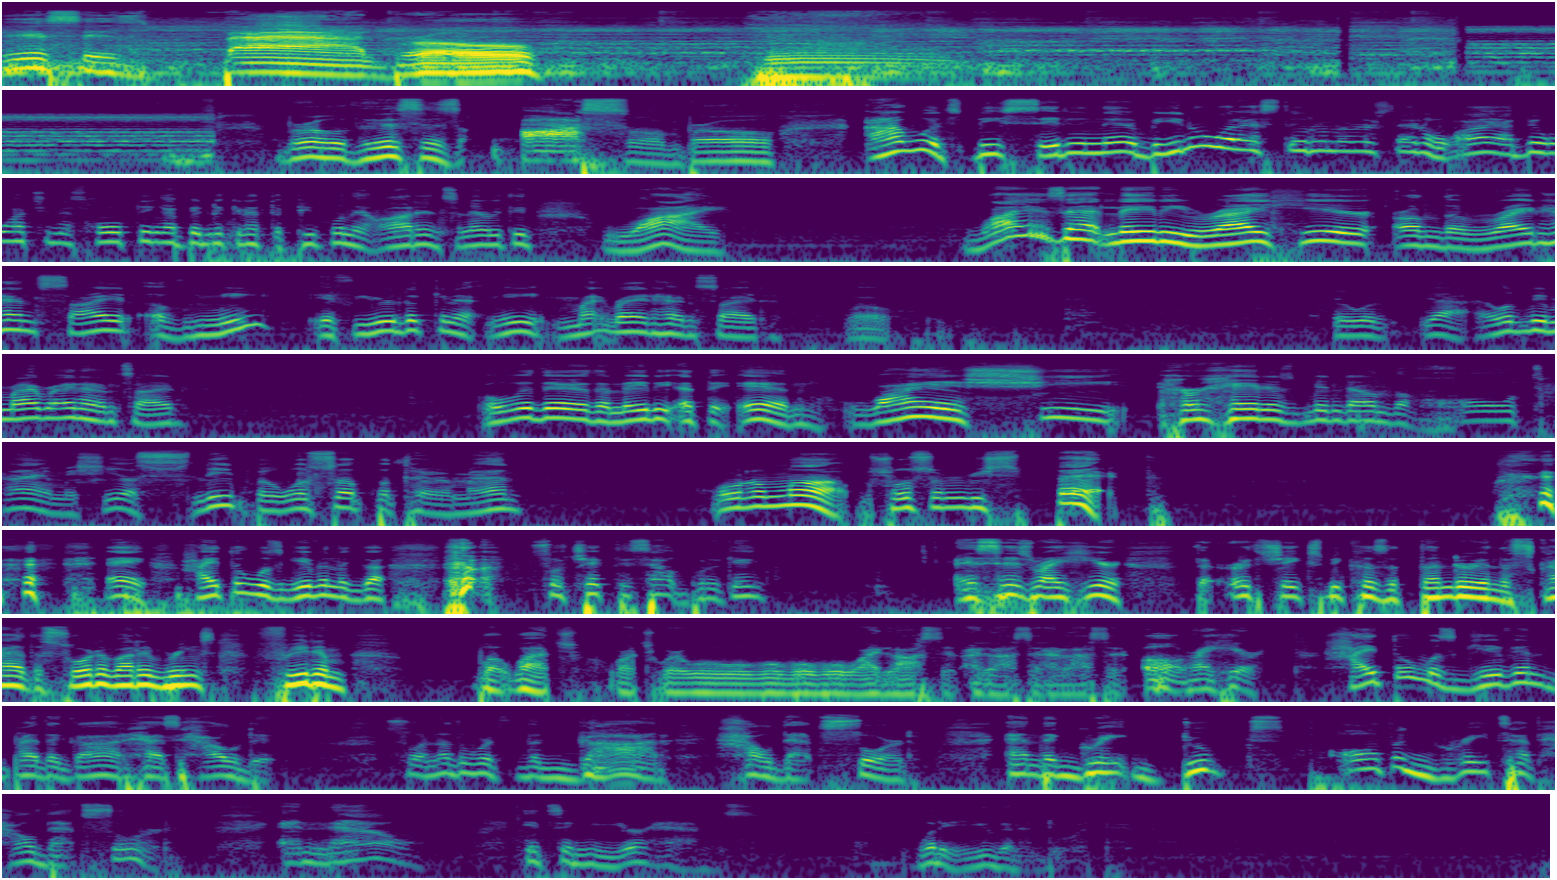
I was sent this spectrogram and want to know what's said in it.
This is bad, bro. Bro, this is awesome, bro. I would be sitting there, but you know what? I still don't understand why. I've been watching this whole thing. I've been looking at the people in the audience and everything. Why? Why is that lady right here on the right hand side of me? If you're looking at me, my right hand side, well, it would, yeah, it would be my right hand side. Over there, the lady at the end, why is she, her head has been down the whole time? Is she asleep or what's up with her, man? Hold them up. Show some respect. hey, Haito was given the God. so check this out, Buddha gang. It says right here, the earth shakes because of thunder in the sky. The sword of Adi brings freedom. But watch, watch where, whoa, whoa, whoa, whoa, whoa, I lost it, I lost it, I lost it. Oh, right here. Haito was given by the God has held it. So in other words, the God held that sword. And the great dukes, all the greats have held that sword. And now it's in your hands. What are you to do with it?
